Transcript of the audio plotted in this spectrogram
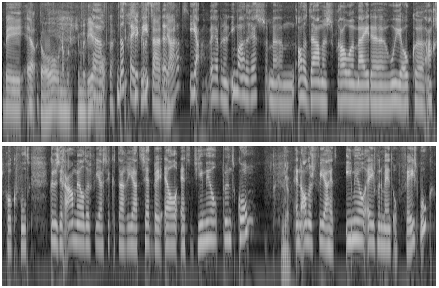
ZBL... Oh, dan moet ik je me weer helpen. dat geeft Secretariaat. niet. ja, we hebben een e-mailadres. Um, alle dames, vrouwen, meiden, hoe je je ook aangesproken voelt... kunnen zich aanmelden via secretariaatzbl.gmail.com. Ja. En anders via het e-mail-evenement op Facebook...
